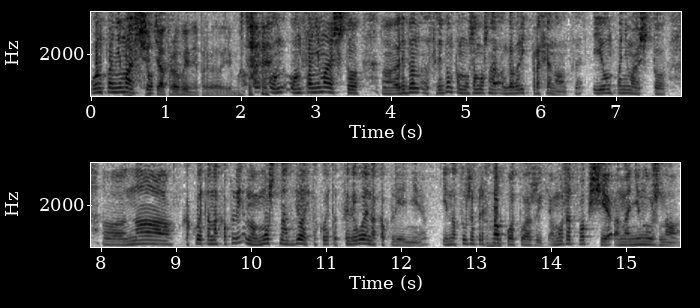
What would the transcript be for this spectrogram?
Он понимает, что Чуття провини привели йому. он, он понимает, что э, ребен- с ребенком уже можно говорить про финансы. И он понимает, что э, на какое-то накопление, ну, может на- сделать какое-то целевое накопление и на ту же приставку отложить. А может вообще она не нужна.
